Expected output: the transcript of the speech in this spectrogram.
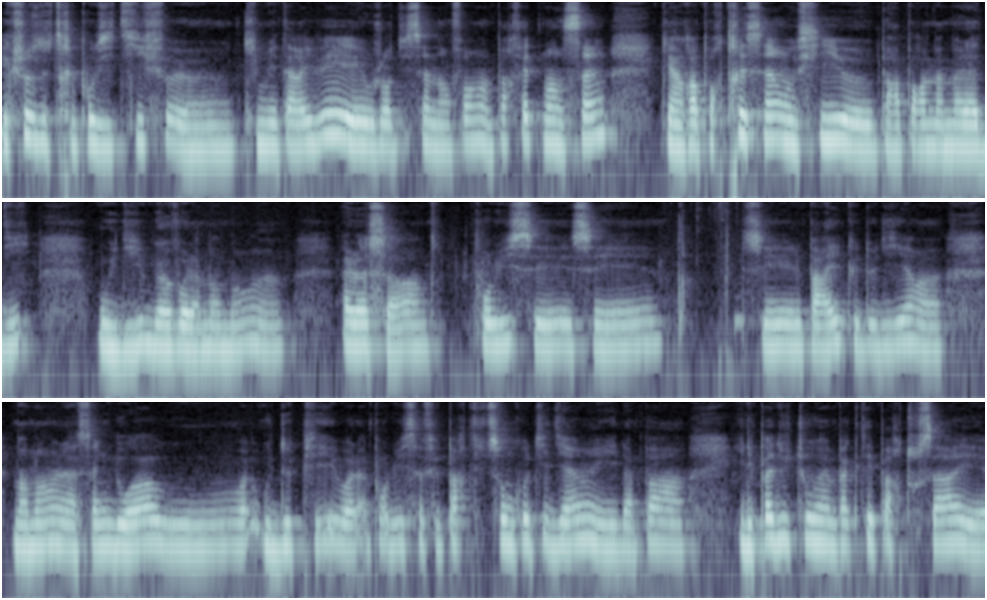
quelque chose de très positif euh, qui m'est arrivé. Et aujourd'hui, c'est un enfant parfaitement sain, qui a un rapport très sain aussi euh, par rapport à ma maladie, où il dit, ben voilà, maman, euh, elle a ça. Pour lui, c'est c'est pareil que de dire maman elle a cinq doigts ou, ou, deux pieds voilà pour lui ça fait partie de son quotidien et il n'est pas il pas du tout impacté par tout ça et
